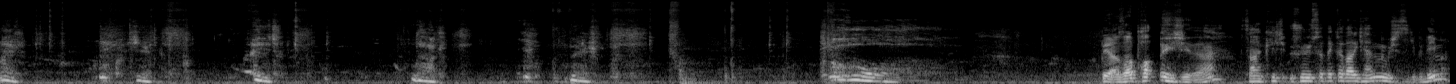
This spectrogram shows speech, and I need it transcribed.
Bir, iki, üç, dört, beş. Biraz daha patlayıcıydı ha? Sanki hiç 3. sete kadar gelmemişiz gibi değil mi?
